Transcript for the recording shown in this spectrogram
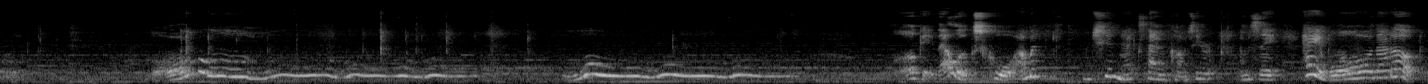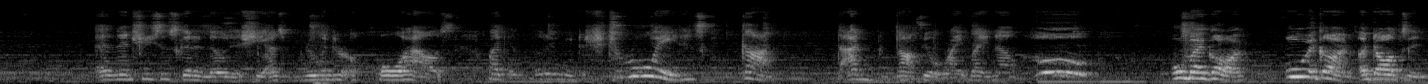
world? Oh. Okay, that looks cool. I'm gonna next time comes here, I'm gonna say, "Hey, blow all that up," and then she's just gonna notice she has ruined her whole house, like it's literally destroyed. It's God, I do not feel right right now. oh my God! Oh my God! A dog's in.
